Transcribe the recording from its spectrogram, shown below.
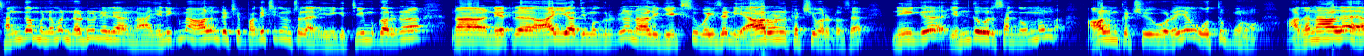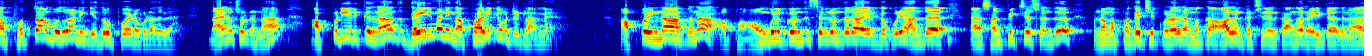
சங்கம் நம்ம நடுநிலையாக நான் என்றைக்குமே ஆளுங்கட்சி பகைச்சிக்கணும்னு சொல்ல இன்றைக்கி திமுக இருக்கணும் நான் நேற்று அஇஅதிமுக இருக்கணும் நாளைக்கு எக்ஸ் ஒய்சன் யார் வேணாலும் கட்சி வரட்டும் சார். நீங்கள் எந்த ஒரு சங்கமும் ஆளும் கட்சியோடைய ஒத்து போகணும். அதனால் பொத்தாம் பொதுவாக நீங்கள் எதுவும் போயிடக்கூடாதுல்ல. நான் என்ன சொல்கிறேன்னா அப்படி இருக்குதுன்னா அந்த தைரியமாக நீங்கள் அப்போ அறிக்கை விட்டுருக்கலாமே. அப்போ என்ன ஆகுதுன்னா அப்போ அவங்களுக்கு வந்து செல்வந்தராக இருக்கக்கூடிய அந்த சன் பிக்சர்ஸ் வந்து நம்ம பகைச்சிக்கூடாது நமக்கு ஆளுங்கட்சியில் இருக்காங்க ரைட்டு அதனால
